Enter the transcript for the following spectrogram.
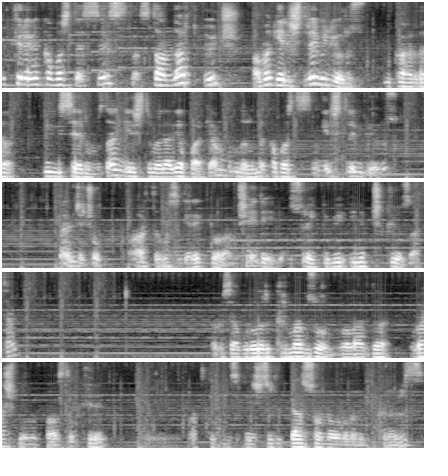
Bu kürenin kapasitesi standart 3 ama geliştirebiliyoruz. Yukarıda bilgisayarımızdan geliştirmeler yaparken bunların da kapasitesini geliştirebiliyoruz. Bence çok artırması gerekli olan bir şey değil. Sürekli bir inip çıkıyor zaten. Mesela buraları kırmak zor. Buralarda uğraşmayalım fazla. Küre matkapımızı geliştirdikten sonra oraları kırarız.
